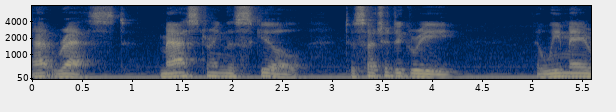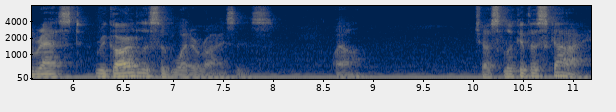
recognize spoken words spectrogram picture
at rest, mastering the skill to such a degree that we may rest regardless of what arises? Well, just look at the sky.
